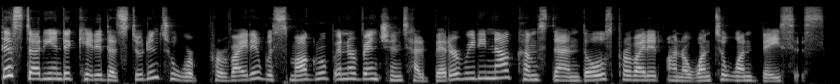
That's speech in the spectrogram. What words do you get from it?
This study indicated that students who were provided with small group interventions had better reading outcomes than those provided on a one to one basis.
